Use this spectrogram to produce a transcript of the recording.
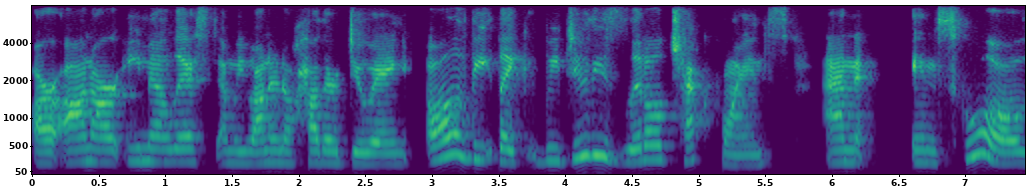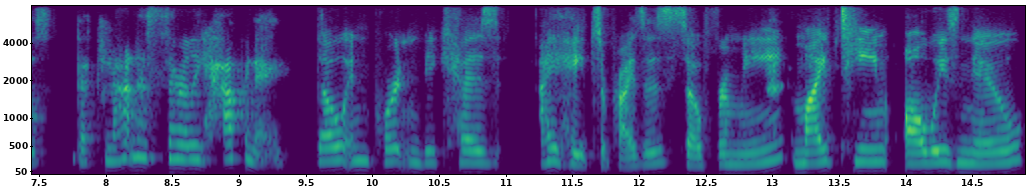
are on our email list and we want to know how they're doing. All of the like we do these little checkpoints and in schools that's not necessarily happening. So important because I hate surprises. So for me, my team always knew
